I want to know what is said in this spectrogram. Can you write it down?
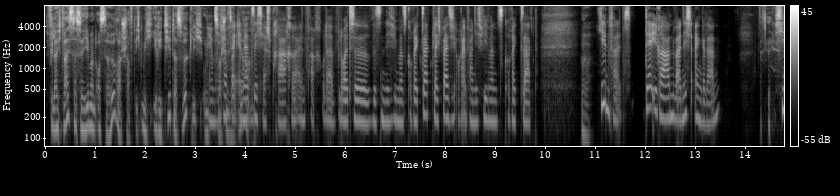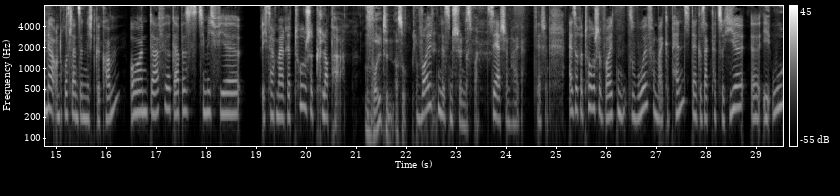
vielleicht weiß das ja jemand aus der Hörerschaft. Ich mich irritiert das wirklich und ja, zwar schon seit verändert sich ja Sprache einfach oder Leute wissen nicht, wie man es korrekt sagt. Vielleicht weiß ich auch einfach nicht, wie man es korrekt sagt. Ja. Jedenfalls, der Iran war nicht eingeladen. China und Russland sind nicht gekommen und dafür gab es ziemlich viel, ich sag mal, rhetorische Klopper. Wollten, achso. Wollten okay. ist ein schönes Wort. Sehr schön, Holger. Sehr schön. Also rhetorische Wollten sowohl von Michael Pence, der gesagt hat, so hier äh, EU,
